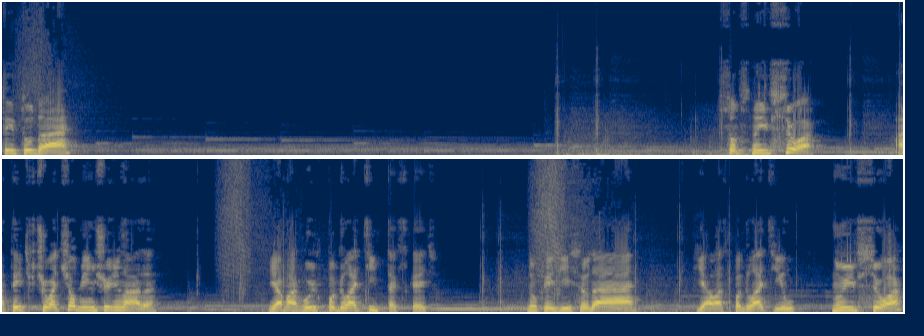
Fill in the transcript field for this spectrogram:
Ты туда. Собственно, и все. От этих чувачел мне ничего не надо. Я могу их поглотить, так сказать. Ну-ка, иди сюда. Я вас поглотил. Ну и все.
